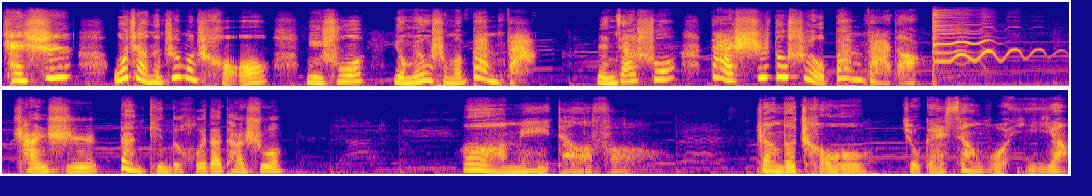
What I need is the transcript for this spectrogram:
禅师，我长得这么丑，你说有没有什么办法？”人家说大师都是有办法的。禅师淡定的回答他说：“阿弥陀佛。”长得丑就该像我一样。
